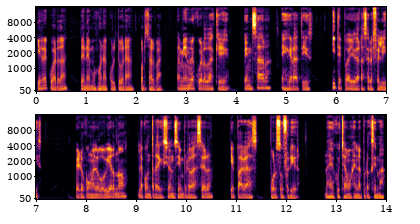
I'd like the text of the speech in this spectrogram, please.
y recuerda, tenemos una cultura por salvar. También recuerda que pensar es gratis y te puede ayudar a ser feliz. Pero con el gobierno, la contradicción siempre va a ser que pagas por sufrir. Nos escuchamos en la próxima.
